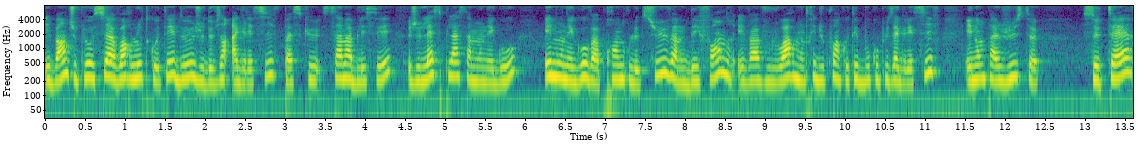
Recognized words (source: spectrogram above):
et eh ben tu peux aussi avoir l'autre côté de je deviens agressif parce que ça m'a blessé, je laisse place à mon ego et mon ego va prendre le dessus, va me défendre et va vouloir montrer du coup un côté beaucoup plus agressif et non pas juste se taire.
